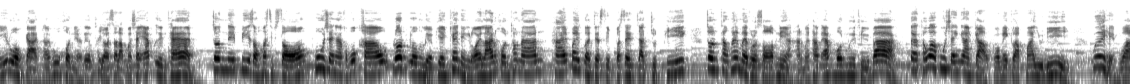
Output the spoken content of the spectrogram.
นี้รวมกันทำให้ผู้คนเนี่ยเริ่มทยอยสลับมาใช้แอปอื่นแทน จนในปี 2012 ผู้ใช้งานของพวกเขาลดลงเหลือเพียงแค่ 100 ล้านคนเท่านั้น หายไปกว่า 70%จากจุดพีค จนทำให้ Microsoft เนี่ย หันมาทำแอปบนมือถือบ้าง แต่ทว่าผู้ใช้งานเก่าก็ไม่กลับมาอยู่ดี เมื่อเห็นว่า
